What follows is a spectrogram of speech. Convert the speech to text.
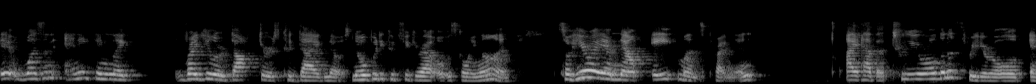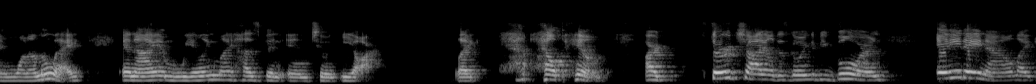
it wasn't anything like regular doctors could diagnose. Nobody could figure out what was going on. So here I am now, eight months pregnant, I have a two year old and a three year old and one on the way, and I am wheeling my husband into an ER. Like, help him. Our third child is going to be born any day now. Like,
